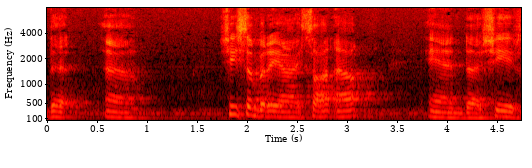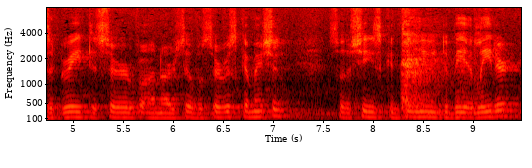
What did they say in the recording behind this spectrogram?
that uh, she's somebody I sought out, and uh, she has agreed to serve on our Civil Service Commission, so she's continuing to be a leader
